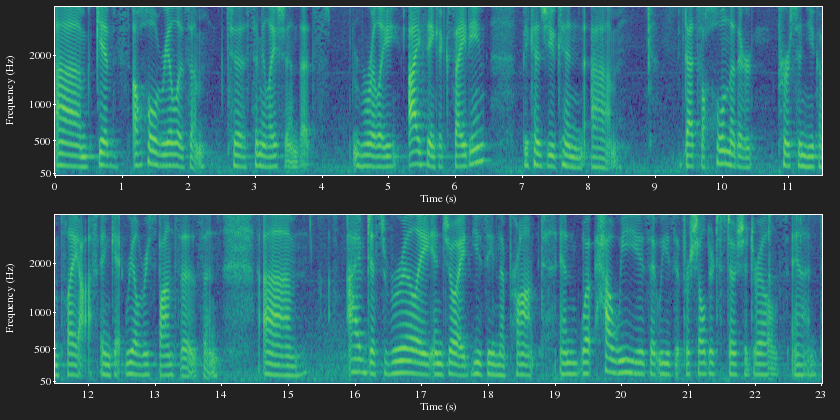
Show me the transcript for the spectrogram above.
um, gives a whole realism to simulation that's really, I think, exciting because you can, um, that's a whole nother person you can play off and get real responses. And um, I've just really enjoyed using the prompt and what, how we use it. We use it for shoulder dystocia drills and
